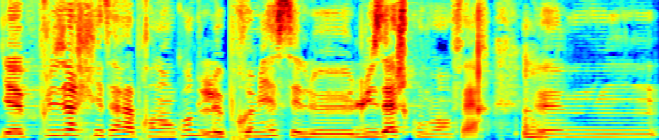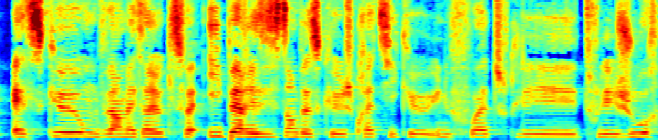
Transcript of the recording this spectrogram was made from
Il y a plusieurs critères à prendre en compte. Le premier, c'est le l'usage qu'on veut en faire. Mm. Euh, Est-ce que on veut un matériau qui soit hyper résistant parce que je pratique une fois toutes les tous les jours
